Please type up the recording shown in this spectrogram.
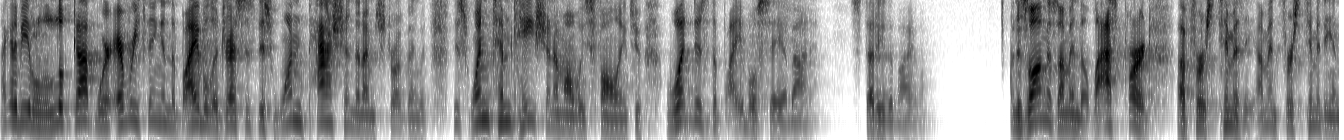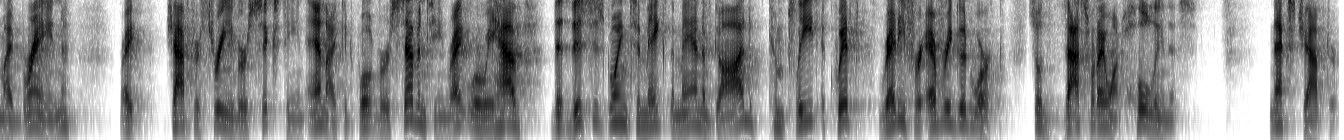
I got to be able to look up where everything in the Bible addresses this one passion that I'm struggling with, this one temptation I'm always falling to. What does the Bible say about it? Study the Bible. And as long as I'm in the last part of 1 Timothy, I'm in 1 Timothy in my brain, right? Chapter 3, verse 16, and I could quote verse 17, right? Where we have that this is going to make the man of God complete, equipped, ready for every good work. So that's what I want holiness. Next chapter,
